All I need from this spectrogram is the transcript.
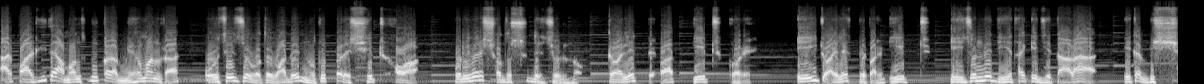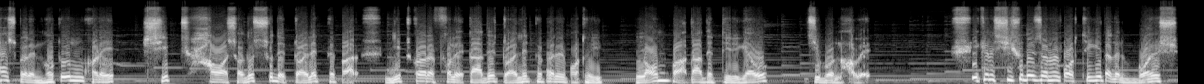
আর পার্টিতে আমন্ত্রণ করা মেহমানরা ঐতিহ্যগতভাবে নতুন করে শিফট হওয়া পরিবারের সদস্যদের জন্য টয়লেট পেপার গিফট করে। এই টয়লেট পেপার গিফট এই জন্য দিয়ে থাকে যে তারা এটা বিশ্বাস করে নতুন ঘরে শিফট হওয়া সদস্যদের টয়লেট পেপার গিফট করার ফলে তাদের টয়লেট পেপারের মতোই লম্বা তাদের দীর্ঘাও জীবন হবে। এখানে শিশুদের জন্মের পর থেকেই তাদের বয়স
